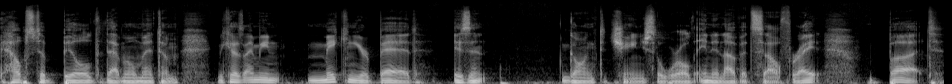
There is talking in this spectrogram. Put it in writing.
helps to build that momentum because i mean making your bed isn't going to change the world in and of itself right but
